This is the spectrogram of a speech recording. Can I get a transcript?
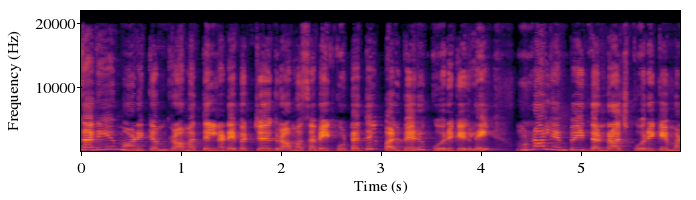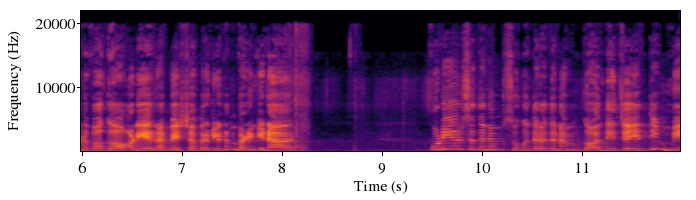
கரியமாணிக்கம் கிராமத்தில் நடைபெற்ற கிராம சபை கூட்டத்தில் பல்வேறு கோரிக்கைகளை முன்னாள் எம்பி தன்ராஜ் கோரிக்கை மனுவாக ஆணையர் ரமேஷ் அவர்களிடம் வழங்கினார். குடியரசு தினம் சுதந்திர தினம் காந்தி ஜெயந்தி மே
